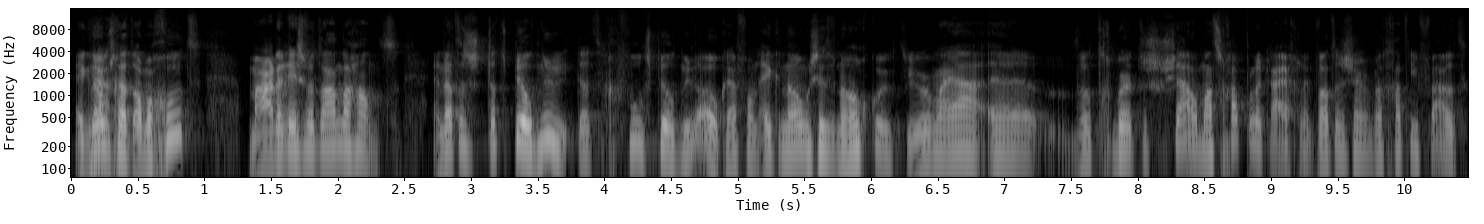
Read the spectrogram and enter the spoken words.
Economisch Ja. gaat het allemaal goed, maar er is wat aan de hand. En dat, is, dat speelt nu, dat gevoel speelt nu ook. Hè, van economisch zitten we in een hoogconjunctuur, maar ja, wat gebeurt er sociaal-maatschappelijk eigenlijk? Wat, is er, wat gaat hier fout?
